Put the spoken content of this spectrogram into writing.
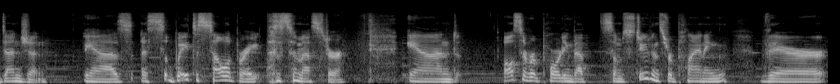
dungeon, as a way to celebrate the semester. And also reporting that some students were planning their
